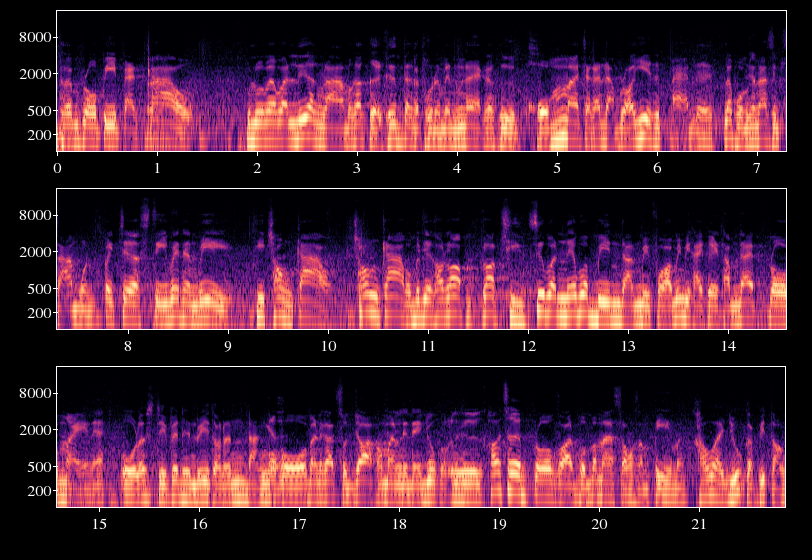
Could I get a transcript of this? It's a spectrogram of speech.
เทิร์นโปรปี 89 คุณรู้ไหมว่าเรื่องราวมันก็เกิดขึ้นตั้งแต่ทัวร์นาเมนต์แรกก็คือ ผมมาจากอันดับ 128 เลย แล้วผมชนะ 13 คน ไปเจอสตีเวนเฮนรี่ที่ช่อง 9 ช่อง 9 ผมไปเจอเขารอบรอบชิงชื่อว่า Never Been Done Before ไม่มีใครเคยทำได้โปรใหม่นะโอ้แล้วสตีเฟนเฮนรี่ตอนนั้นดังยังโอ้โห มันก็สุดยอดของมันเลยในยุคคือเขาเชิญโปรก่อนผมประมาณ2-3ปีมั้งเขาอายุกับพี่ต๋อง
